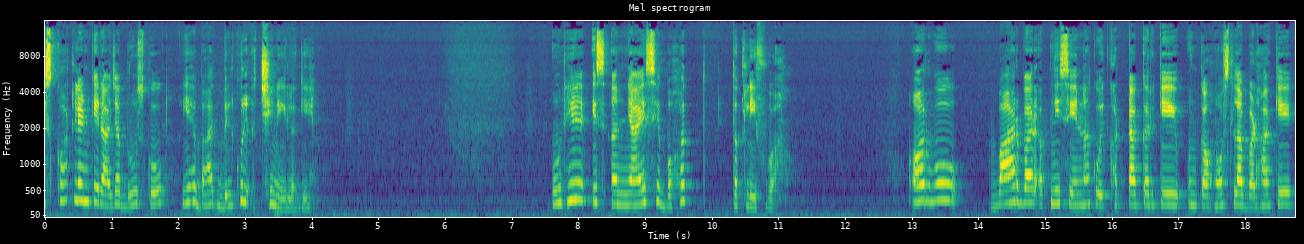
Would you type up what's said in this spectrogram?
स्कॉटलैंड के राजा ब्रूस को यह बात बिल्कुल अच्छी नहीं लगी। उन्हें इस अन्याय से बहुत तकलीफ़ हुआ। और वो बार बार अपनी सेना को इकट्ठा करके, उनका हौसला बढ़ा के,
